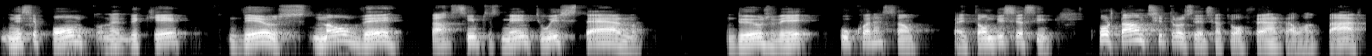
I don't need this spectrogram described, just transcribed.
nesse ponto, né, de que Deus não vê tá, simplesmente o externo, Deus vê o coração. Tá? Então, disse assim, portanto, se trouxeres a tua oferta ao altar,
